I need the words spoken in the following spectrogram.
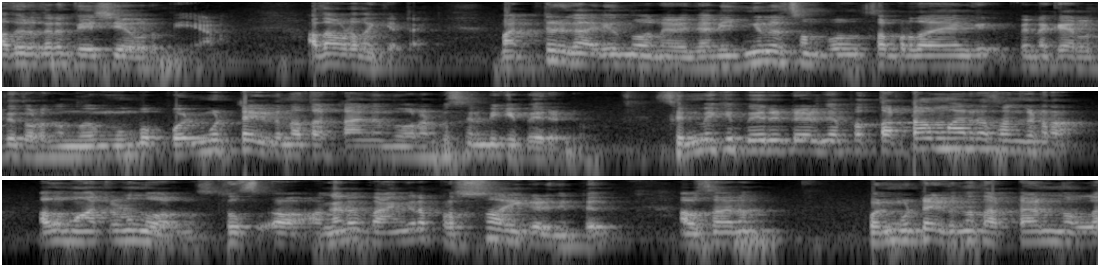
അതൊരു തരം ദേശീയവൃത്തിയാണ് അതവിടെ നിൽക്കട്ടെ. മറ്റൊരു കാര്യം എന്ന് പറഞ്ഞു കഴിഞ്ഞാൽ ഇങ്ങനൊരു സംഭവം സമ്പ്രദായം പിന്നെ കേരളത്തിൽ തുടങ്ങുന്നത് മുമ്പ് പൊന്മുട്ട ഇടുന്ന തട്ടാൻ എന്ന് പറഞ്ഞിട്ട് സിനിമയ്ക്ക് പേരിട്ടു. സിനിമയ്ക്ക് പേരിട്ട് കഴിഞ്ഞപ്പോൾ തട്ടാന്മാരുടെ സംഘടന അത് മാറ്റണം എന്ന് പറഞ്ഞു. അങ്ങനെ ഭയങ്കര പ്രശ്നമായി കഴിഞ്ഞിട്ട് അവസാനം പൊന്മുട്ട ഇടുന്ന എന്നുള്ള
